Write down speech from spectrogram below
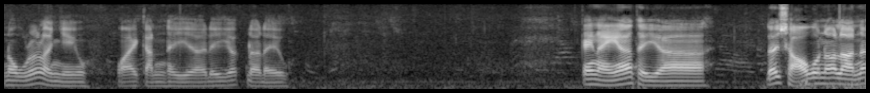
nu rất là nhiều. Ngoài cành thì à, đi rất là đều. Cây này á, thì à, đế sổ của nó lên á.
